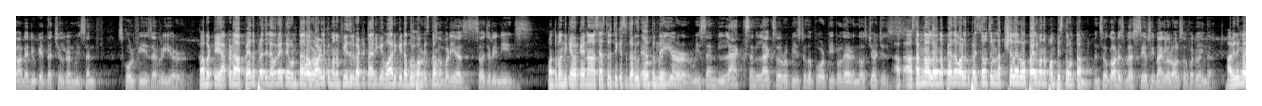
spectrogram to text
can't educate their children. We send school fees every year. కాబట్టి అక్కడ పేద ప్రజలు ఎవరైతే ఉంటారో వాళ్ళకి మనం ఫీజులు కట్టడానికి వారికి డబ్బులు Or పంపిస్తాం somebody has surgery needs. కొంతమందికి ఎవరికైనా శస్త్రచికిత్స జరుగుతూ జరుగుతుంటుంది ఆ సంఘాల్లో ఉన్న పేదవాళ్ళకి ప్రతి సంవత్సరం లక్షల రూపాయలు మనం పంపిస్తూ ఉంటాం. ఆ విధంగా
